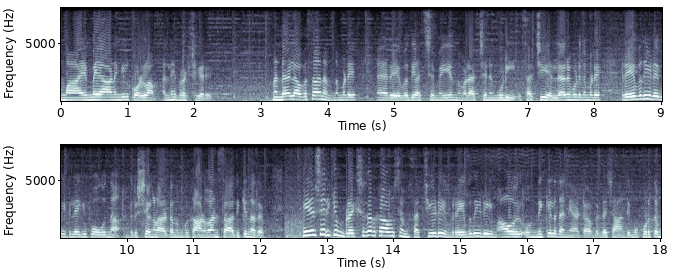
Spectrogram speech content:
അമ്മായമ്മയാണെങ്കിൽ കൊള്ളാം. അല്ലേ പ്രേക്ഷകരെ? എന്തായാലും അവസാനം നമ്മുടെ രേവതി അച്ഛമ്മയും നമ്മുടെ അച്ഛനും കൂടി സച്ചി എല്ലാവരും കൂടി നമ്മുടെ രേവതിയുടെ വീട്ടിലേക്ക് പോകുന്ന ദൃശ്യങ്ങളാട്ടോ നമുക്ക് കാണുവാൻ സാധിക്കുന്നത്. ഇനി ശരിക്കും പ്രേക്ഷകർക്ക് ആവശ്യം സച്ചിയുടെയും രേവതിയുടെയും ആ ഒരു ഒന്നിക്കൽ തന്നെയാട്ടോ അവരുടെ ശാന്തി മുഹൂർത്തം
